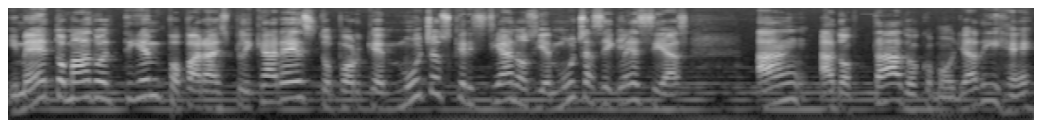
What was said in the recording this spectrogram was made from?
Y me he tomado el tiempo para explicar esto porque muchos cristianos y en muchas iglesias han adoptado, como ya dije,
